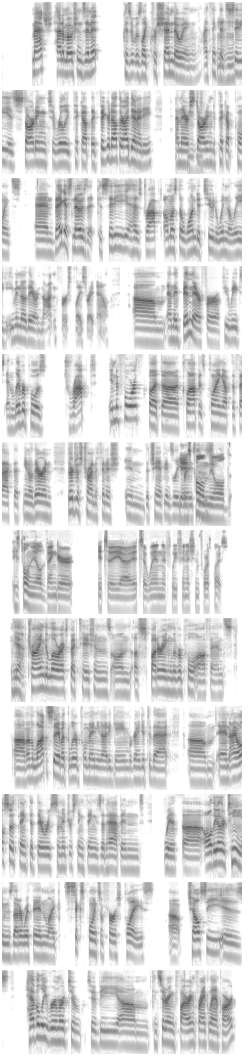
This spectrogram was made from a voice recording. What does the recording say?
match had emotions in it because it was like crescendoing. I think that mm-hmm. City is starting to really pick up. They figured out their identity and they're mm-hmm. starting to pick up points. And Vegas knows it because City has dropped almost a one to two to win the league, even though they are not in first place right now. Um, and they've been there for a few weeks. And Liverpool has dropped into fourth, but uh, Klopp is playing up the fact that you know they're in. They're just trying to finish in the Champions League. Yeah, races. he's pulling the old. He's pulling the old Wenger. It's a uh, it's a win if we finish in fourth place. Yeah, trying to lower expectations on a sputtering Liverpool offense. Um, I have a lot to say about the Liverpool Man United game. We're going to get to that. Um, and I also think that there was some interesting things that happened with uh, all the other teams that are within like six points of first place uh, Chelsea is heavily rumored to to be um, considering firing Frank Lampard,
